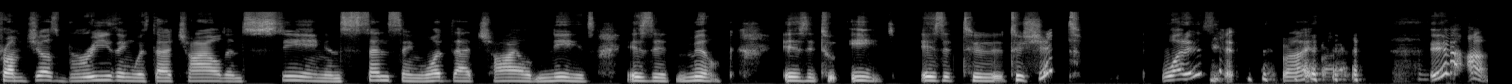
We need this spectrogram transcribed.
from just breathing with that child and seeing and sensing what that child needs. Is it milk? Is it to eat? Is it to to shit? What is it? Right? Yeah.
